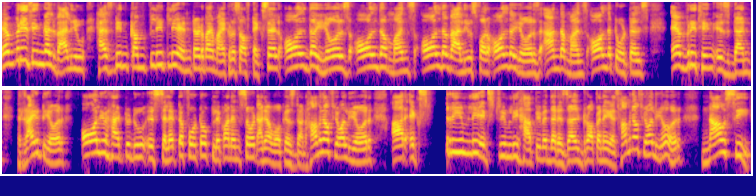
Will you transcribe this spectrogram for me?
Every single value has been completely entered by microsoft excel. All the years all the months all the values for all the years and the months all the totals everything is done right here. All you had to do is select a photo click on insert and your work is done. How many of you all here are extremely, extremely extremely happy with the result. Drop in a yes. How many of you all here now see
